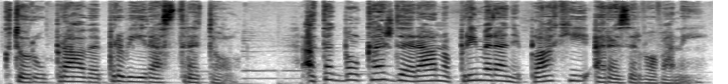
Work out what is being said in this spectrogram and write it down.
ktorú práve prvý raz stretol. A tak bol každé ráno primerane plachý a rezervovaný.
